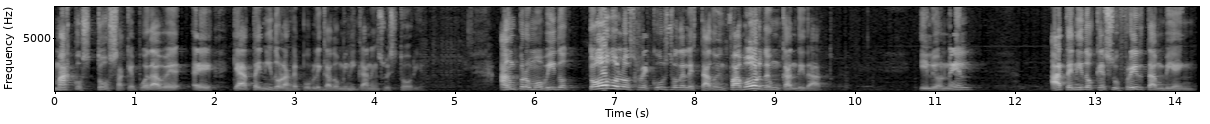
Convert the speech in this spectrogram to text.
más costosas que pueda haber, eh, que ha tenido la República Dominicana en su historia. Han promovido todos los recursos del Estado en favor de un candidato. Y Leonel ha tenido que sufrir también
